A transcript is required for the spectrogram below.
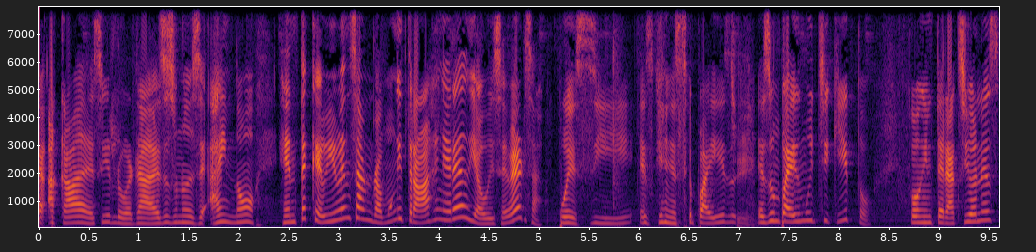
Eh, acaba de decirlo, ¿verdad? A veces uno dice, ay no, gente que vive en San Ramón y trabaja en Heredia o viceversa. Pues sí, es que en este país es un país muy chiquito, con interacciones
